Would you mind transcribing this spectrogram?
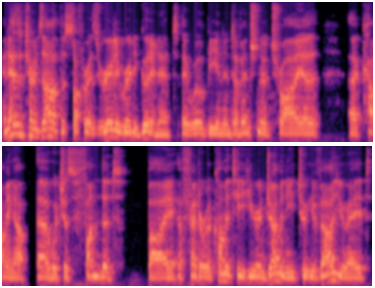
And as it turns out, the software is really, really good in it. There will be an interventional trial uh, coming up, uh, which is funded by a federal committee here in Germany to evaluate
